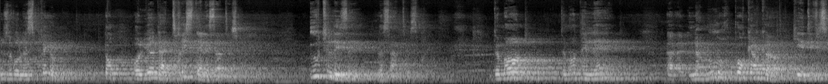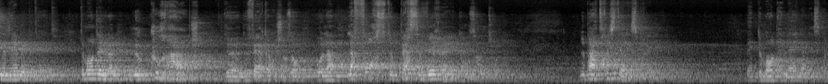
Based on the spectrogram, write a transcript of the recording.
nous avons l'Esprit en nous. Donc, au lieu d'attrister le Saint-Esprit, utilisez le Saint-Esprit. Demande, demandez-les euh, l'amour pour quelqu'un qui est difficile d'aimer peut-être. Demandez le, courage de, faire quelque chose, ou, la, la, force de persévérer dans un truc. Ne pas attrister l'esprit, mais demandez-les à l'esprit.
